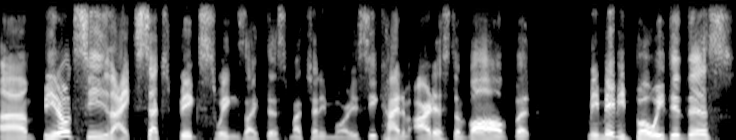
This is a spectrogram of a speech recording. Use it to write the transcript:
Um, but you don't see like such big swings like this much anymore. You see kind of artists evolve, but I mean maybe Bowie did this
